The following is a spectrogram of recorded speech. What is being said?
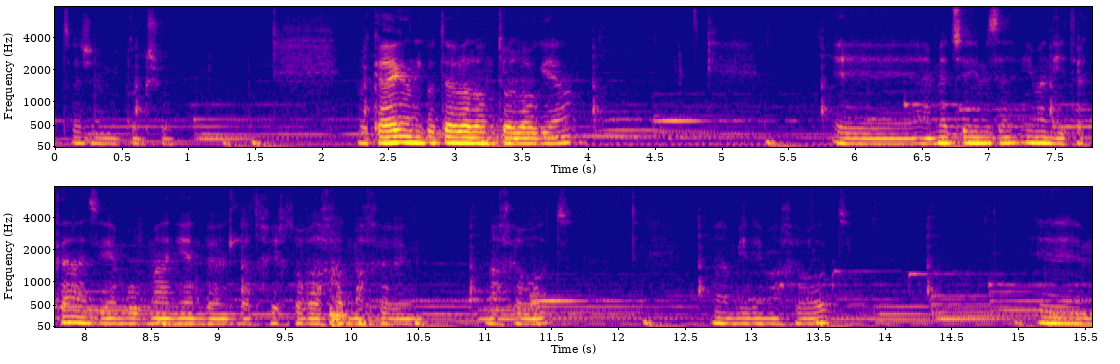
רוצה שהם ייפגשו. וכרגע אני כותב על אונתולוגיה. Uh, האמת שאם אני אתקע, אז יהיה מוב מעניין באמת להתחיל לכתוב על אחת מאחרים, מאחרות, מהמילים האחרות. אמ,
